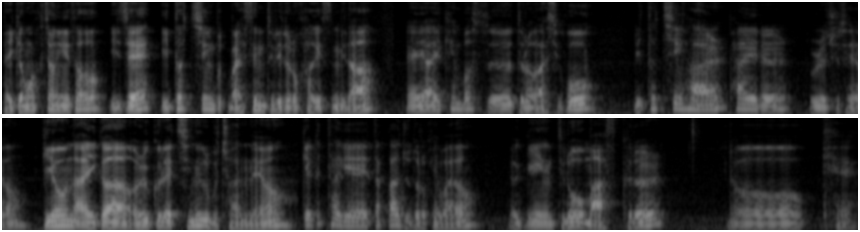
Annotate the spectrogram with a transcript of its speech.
배경 확장에서 이제 리터칭 말씀드리도록 하겠습니다. AI 캔버스 들어가시고 리터칭 할 파일을 올려주세요. 귀여운 아이가 얼굴에 진흙을 묻혀왔네요. 깨끗하게 닦아주도록 해봐요. 여기는 드로우 마스크를 이렇게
